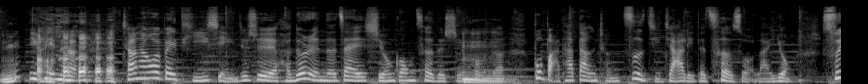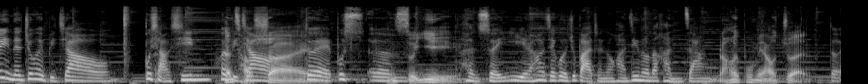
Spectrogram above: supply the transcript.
嗯，因为呢，常常会被提醒，就是很多人呢在使用公厕的时候呢，不把它当成自己家里的厕所来用，所以呢就会比较不小心，会比较对不呃随意，很随意，然后结果就把整个环境弄得很脏，然后不瞄准。对，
